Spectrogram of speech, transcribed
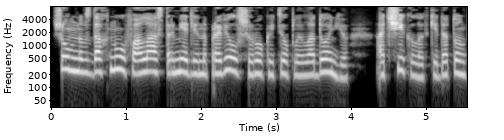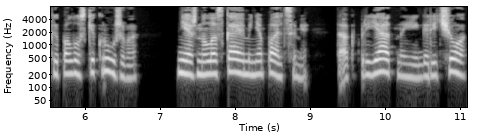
Шумно вздохнув, Аластер медленно провел широкой теплой ладонью от щиколотки до тонкой полоски кружева, нежно лаская меня пальцами, так приятно и горячо,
